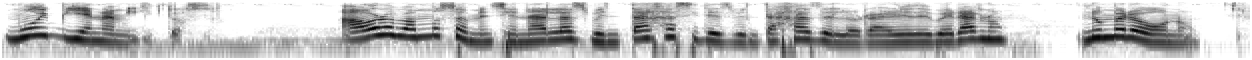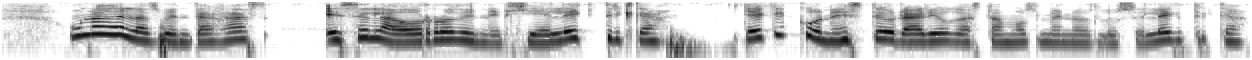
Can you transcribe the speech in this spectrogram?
Muy bien, amiguitos. Ahora vamos a mencionar las ventajas y desventajas del horario de verano. Número 1. Una de las ventajas es el ahorro de energía eléctrica, ya que con este horario gastamos menos luz eléctrica,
